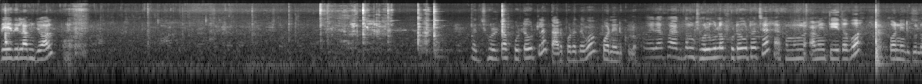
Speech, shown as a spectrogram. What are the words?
দিয়ে দিলাম জল। ঝোলটা ফুটে উঠলে তারপরে দেবো পনিরগুলো। এই দেখো একদম ঝোলগুলো ফুটে উঠেছে। এখন আমি দিয়ে দেবো পনিরগুলো।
